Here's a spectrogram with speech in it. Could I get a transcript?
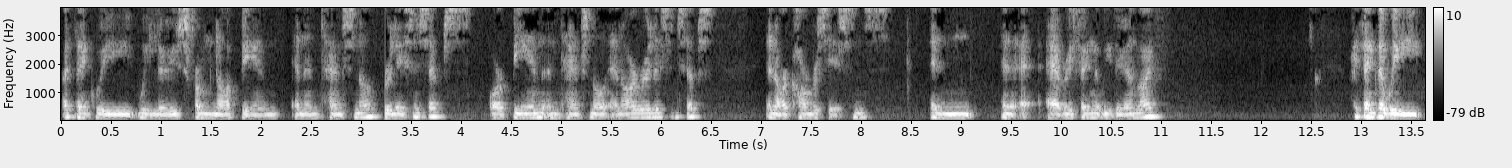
I think we we lose from not being in intentional relationships or being intentional in our relationships, in our conversations, in in everything that we do in life. I think that we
